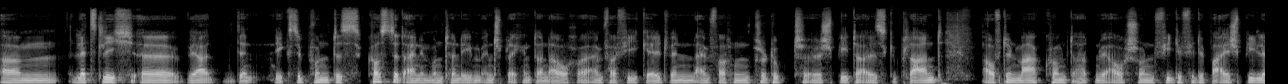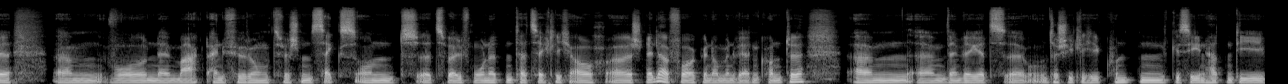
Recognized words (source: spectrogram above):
Ähm, letztlich, äh, ja, der nächste Punkt, das kostet einem Unternehmen entsprechend dann auch äh, einfach viel Geld, wenn einfach ein Produkt äh, später als geplant auf den Markt kommt. Da hatten wir auch schon viele, viele Beispiele, ähm, wo eine Markteinführung zwischen sechs und äh, zwölf Monaten tatsächlich auch äh, schneller vorgenommen werden konnte. Ähm, ähm, wenn wir jetzt äh, unterschiedliche Kunden gesehen hatten, die,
